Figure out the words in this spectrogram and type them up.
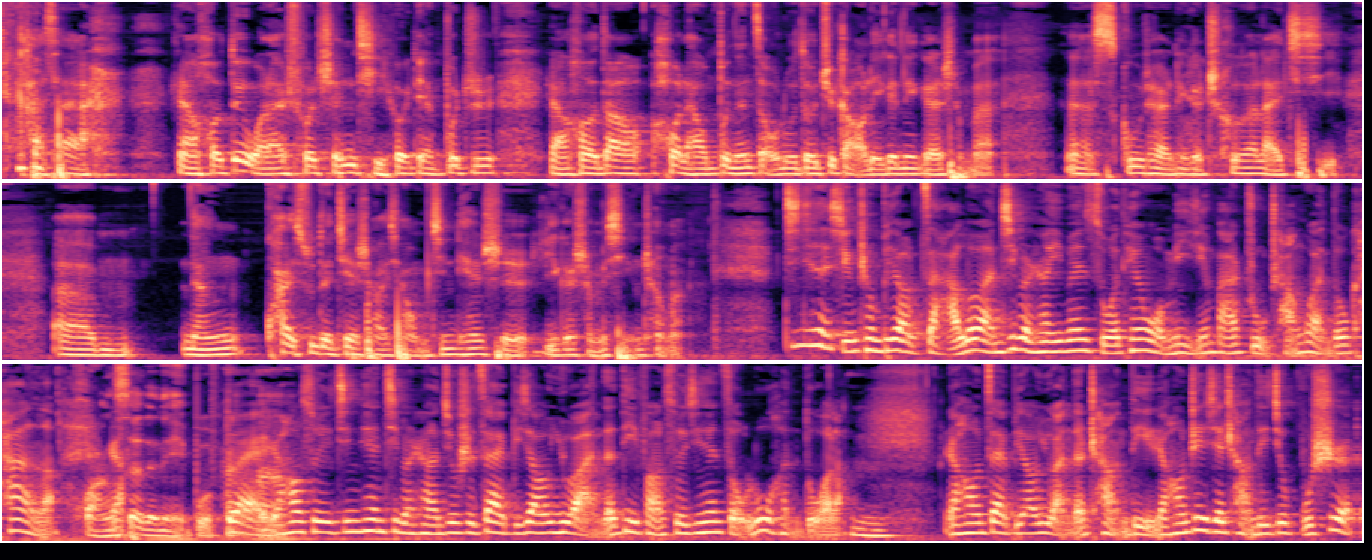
卡塞尔，然后对我来说身体有点不支，然后到后来我们不能走路，都去搞了一个那个什么呃 scooter 那个车来骑，嗯。能快速的介绍一下我们今天是一个什么行程吗？今天的行程比较杂乱，基本上因为昨天我们已经把主场馆都看了，黄色的那一部分。对，嗯然后所以今天基本上就是在比较远的地方，所以今天走路很多了。嗯，然后在比较远的场地，然后这些场地就不是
